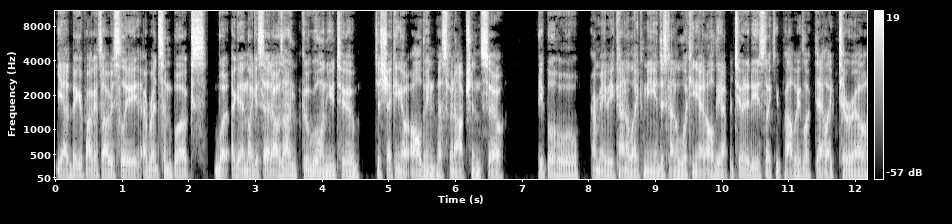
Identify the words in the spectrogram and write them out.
yeah, bigger pockets, obviously I read some books, but again, like I said, I was on Google and YouTube just checking out all the investment options. So people who are maybe kind of like me and just kind of looking at all the opportunities, like you probably looked at like Turo,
